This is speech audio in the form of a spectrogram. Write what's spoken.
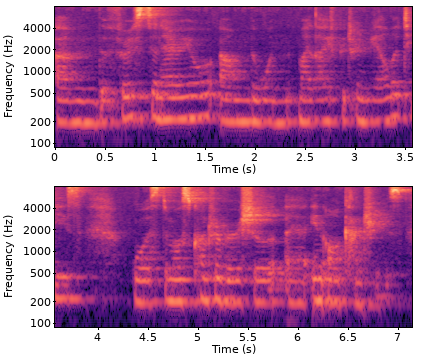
um, the first scenario, um, the one My Life Between Realities, was the most controversial uh, in all countries.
